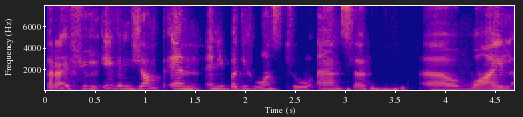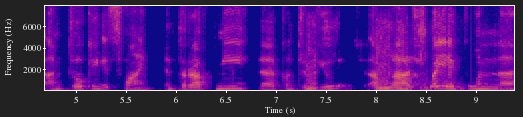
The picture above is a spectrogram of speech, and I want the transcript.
ترى if you even jump in anybody who wants to answer uh, while I'm talking it's fine interrupt me uh, contribute ابغى شويه يكون uh,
